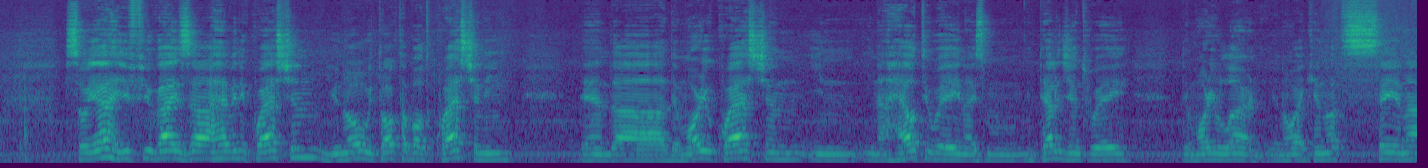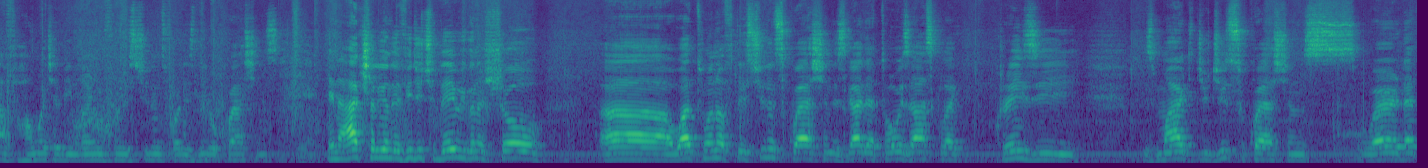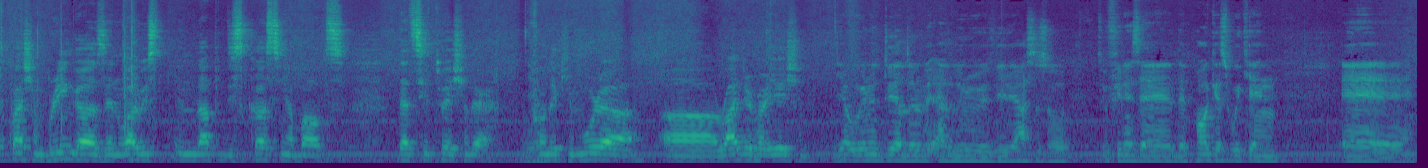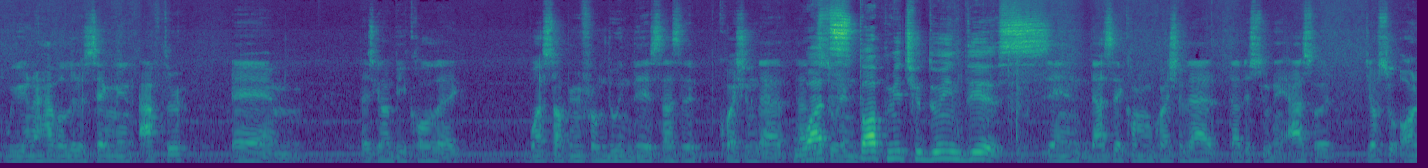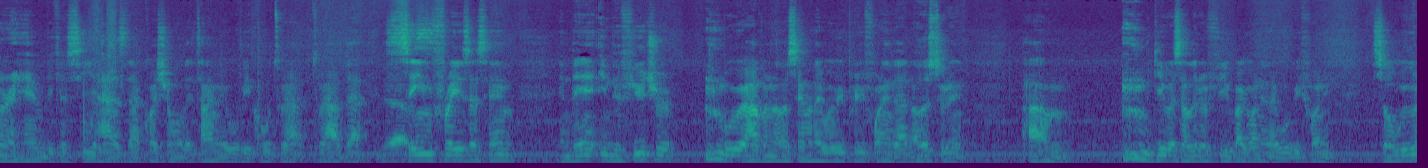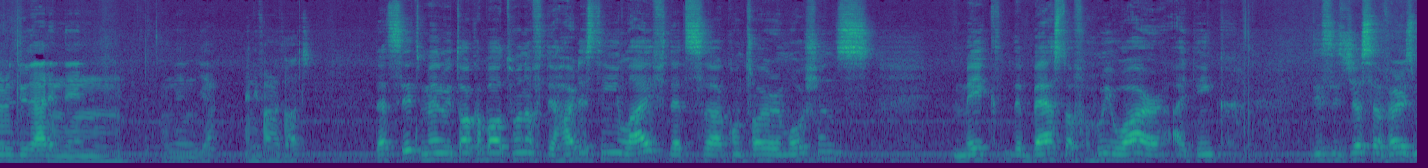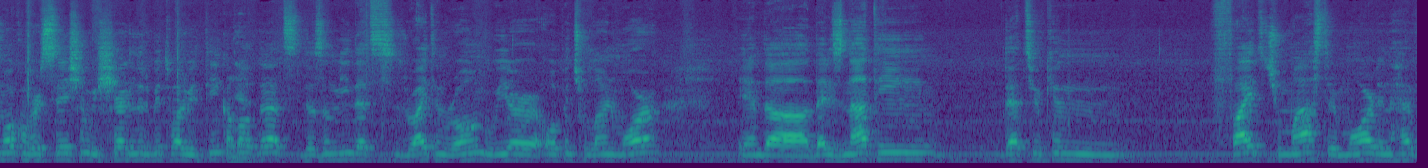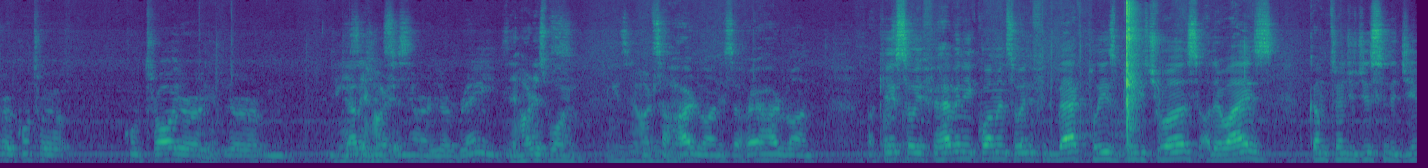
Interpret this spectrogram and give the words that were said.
So yeah, if you guys uh, have any question, you know, we talked about questioning, and uh, the more you question in in a healthy way, in a intelligent way, the more you learn. You know, I cannot say enough how much I've been learning from the students for these little questions. Yeah. And actually, on the video today, we're gonna show uh, what one of the students questioned. This guy that always asks like crazy, smart jiu-jitsu questions. Where that question bring us, and what we end up discussing about that situation there Yeah. from the Kimura uh, rider variation. Yeah, we're gonna do a little bit, a little bit video after. So to finish the the podcast, we can, uh, we're gonna have a little segment after, um, that's gonna be called like, what's stopping me from doing this? That's the question that, that What student. stopped me to doing this? And that's the common question that that the student asks. So just to honor him because he has that question all the time, it would be cool to have to have that Yes. same phrase as him. And then in the future, we will have another segment that will be pretty funny. That another student um, give us a little feedback on it that will be funny. So we're gonna do that, and then and then yeah. Any final thoughts? That's it, man. We talk about one of the hardest thing in life. That's uh, control your emotions, make the best of who you are. I think this is just a very small conversation. We shared a little bit what we think Yeah. about that. Doesn't mean that's right and wrong. We are open to learn more, and uh, there is nothing that you can fight to master more than have your control control your Yeah. your I think it's the intelligence in your, your brain. It's the hardest one. I think it's the hardest. It's a one. hard one. It's a very hard one. Okay, so if you have any comments or any feedback, please bring it to us. Otherwise, come train jiu-jitsu in the gym.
